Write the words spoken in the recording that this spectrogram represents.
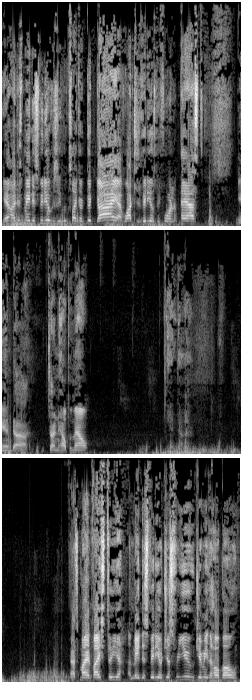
Yeah, I just made this video because he looks like a good guy. I've watched his videos before in the past and uh, trying to help him out. And uh, that's my advice to you. I made this video just for you, Jimmy the Hobo.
